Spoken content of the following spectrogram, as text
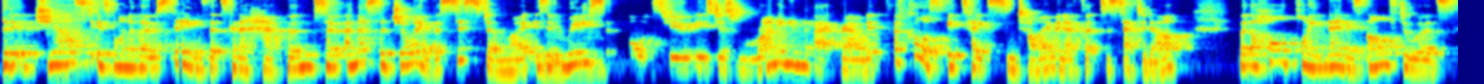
that it just is one of those things that's going to happen. So, and that's the joy of a system, right? Is it really mm-hmm. Supports you, it's just running in the background. It, of course, it takes some time and effort to set it up. But the whole point then is afterwards,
